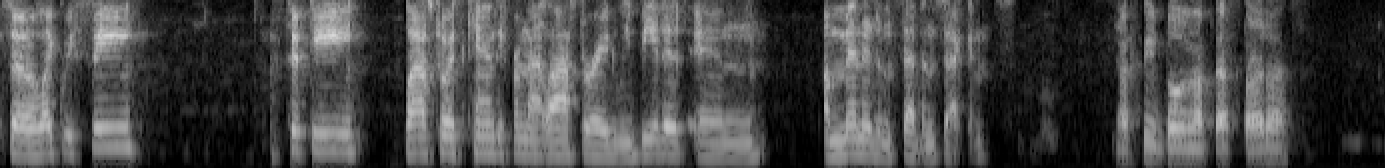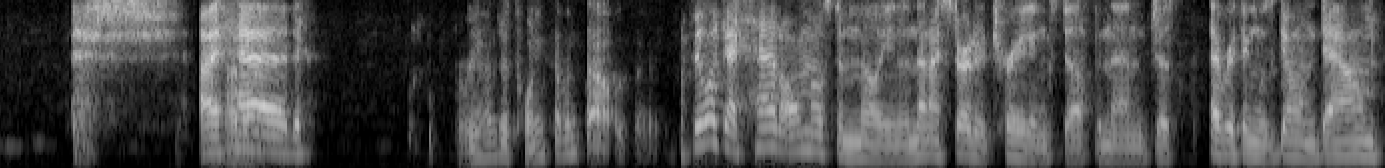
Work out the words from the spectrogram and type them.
So like we see 50 Blastoise candy from that last raid. We beat it in a minute and seven seconds. I see building up that Stardust. I had. Three hundred twenty-seven thousand. I feel like I had almost a million, and then I started trading stuff, and then just everything was going down.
